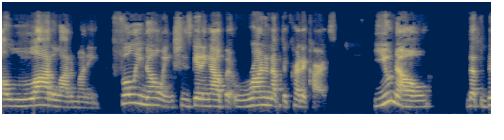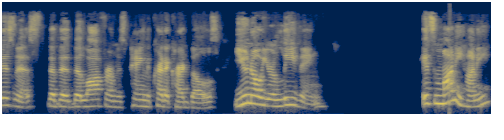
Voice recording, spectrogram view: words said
a lot, a lot of money fully knowing she's getting out, but running up the credit cards. You know that the business, that the, the law firm is paying the credit card bills. You know you're leaving. It's money, honey.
